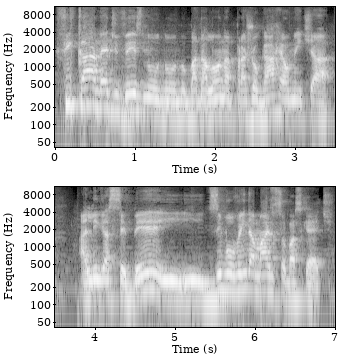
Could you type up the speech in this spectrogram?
ficar né, de vez no, no, no Badalona para jogar realmente a, a Liga CB e, e, desenvolver ainda mais o seu basquete?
